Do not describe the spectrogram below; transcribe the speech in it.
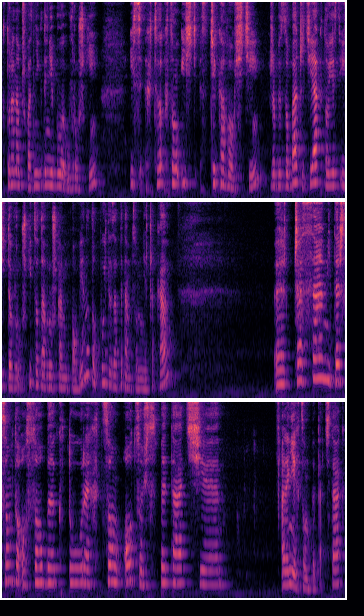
które na przykład nigdy nie były u wróżki i chcą, iść z ciekawości, żeby zobaczyć, jak to jest iść do wróżki, co ta wróżka mi powie, no to pójdę, zapytam, co mnie czeka. E, Czasami też są to osoby, które chcą o coś spytać, e, ale nie chcą pytać, tak?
